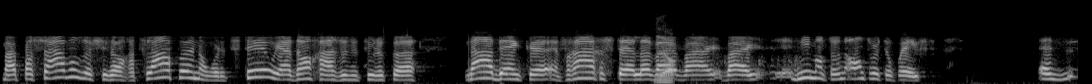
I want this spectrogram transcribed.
Maar pas 's avonds, als je dan gaat slapen en dan wordt het stil, ja, dan gaan ze natuurlijk eh, nadenken en vragen stellen waar, Ja. waar, waar niemand een antwoord op heeft. En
